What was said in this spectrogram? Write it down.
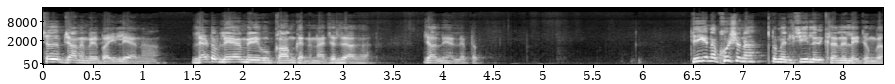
चल अब जाना मेरे भाई ले आना। लैपटॉप ले आ मेरे वो काम करना ना जल्द जाएगा जा ले लैपटॉप ठीक है ना खुश हो ना? तो मैं चीज़ खिलाने ले जाऊँगा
